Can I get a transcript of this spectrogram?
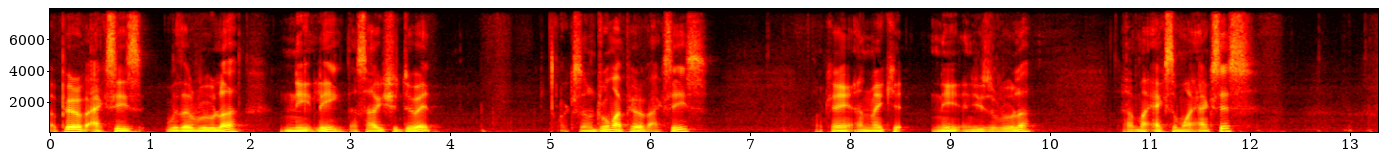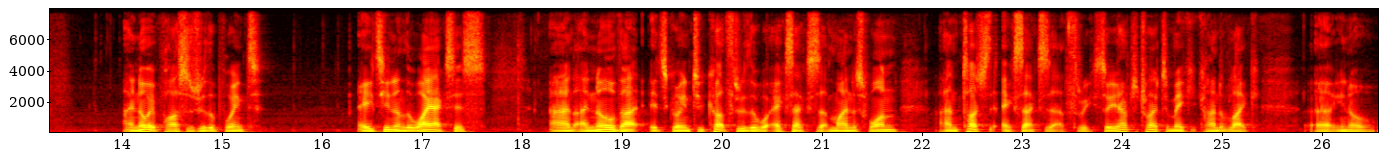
a pair of axes with a ruler neatly. That's how you should do it. Okay, so I'm going to draw my pair of axes. Okay, and make it neat and use a ruler. Have my x and y axis. I know it passes through the point 18 on the y-axis and I know that it's going to cut through the x-axis at minus 1 and touch the x-axis at 3. So you have to try to make it kind of like uh, you know,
